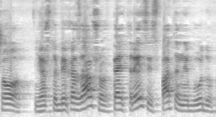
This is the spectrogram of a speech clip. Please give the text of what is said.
Що? Я ж тобі казав, що в 5.30 спати не буду.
